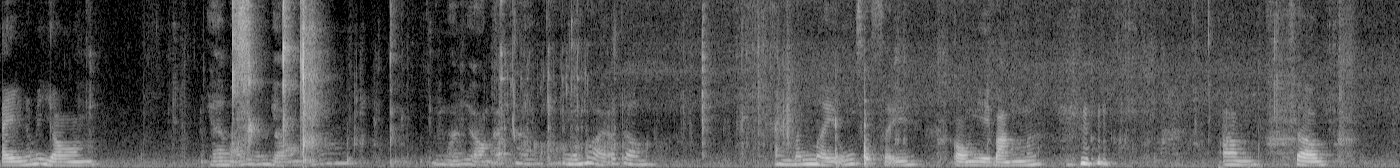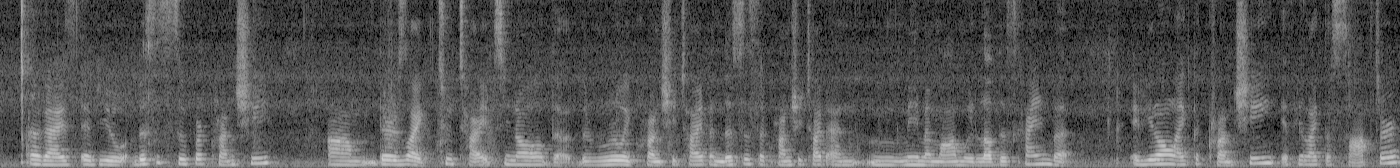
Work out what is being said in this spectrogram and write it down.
đầy nó mới giòn mẫu cũng giòn nhưng mà giòn ít hơn. Đúng rồi ít hơn. Ăn bánh mì uống xị còn gì bằng nữa. Um, so uh, guys if you this is super crunchy. Um, there's like two types, you know, the, the really crunchy type, and this is the crunchy type, and me and my mom, we love this kind, but if you don't like the crunchy, if you like the softer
